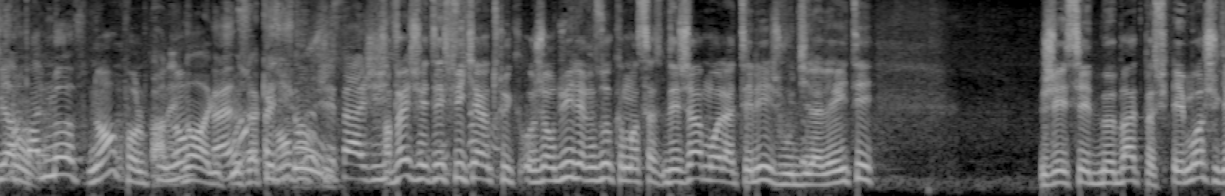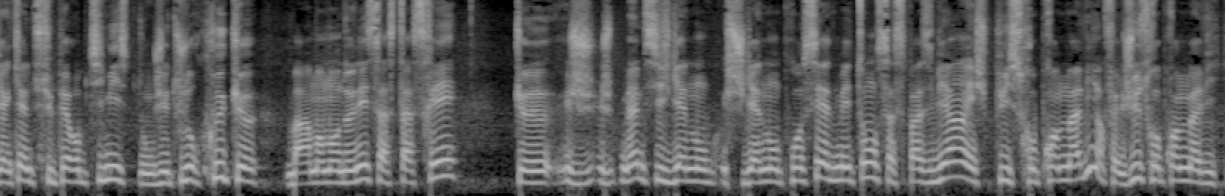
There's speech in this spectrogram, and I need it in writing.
question. a pas de meuf. Non, pour le coup, non. Non, elle lui Ah pose la question. tout, j'ai pas- j'ai- En fait, je vais t'expliquer un truc. Aujourd'hui, les réseaux commencent à... Déjà, moi, la télé, je vous dis la vérité. J'ai essayé de me battre parce que... Et moi, je suis quelqu'un de super optimiste. Donc, j'ai toujours cru que, bah, à un moment donné, ça se tasserait. Que je- je- même si je gagne, mon, je gagne mon procès, admettons, ça se passe bien et je puisse reprendre ma vie. En fait, juste reprendre ma vie.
